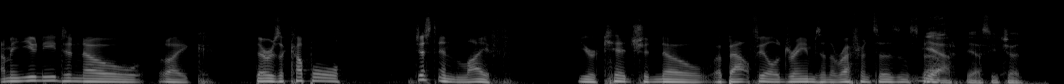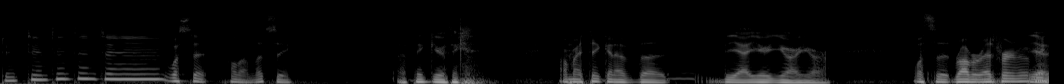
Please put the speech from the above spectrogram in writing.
I mean, you need to know, like, there's a couple, just in life, your kid should know about Field of Dreams and the references and stuff. Yeah. Yes, you should. Dun, dun, dun, dun, dun. What's that? Hold on, let's see. I think you're thinking. Or am I thinking of the, Yeah, you you are you are. What's the Robert Redford movie? Yeah,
